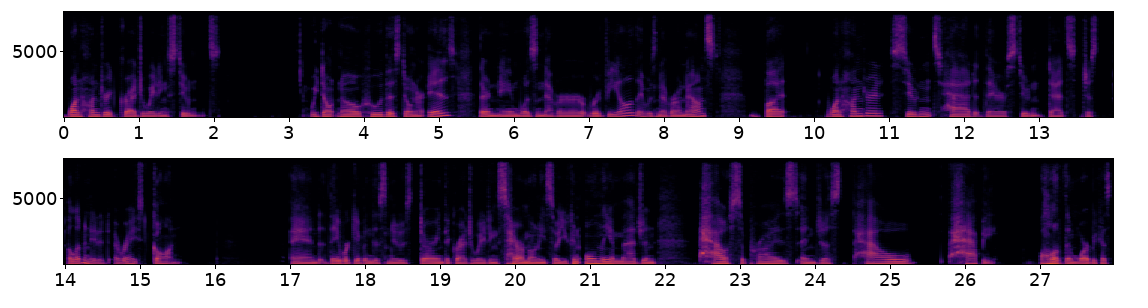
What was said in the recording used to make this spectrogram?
100 graduating students. We don't know who this donor is. Their name was never revealed, it was never announced, but 100 students had their student debts just eliminated, erased, gone. And they were given this news during the graduating ceremony, so you can only imagine how surprised and just how happy all of them were because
